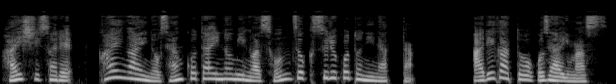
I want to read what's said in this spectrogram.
廃止され、海外の3個体のみが存続することになった。ありがとうございます。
